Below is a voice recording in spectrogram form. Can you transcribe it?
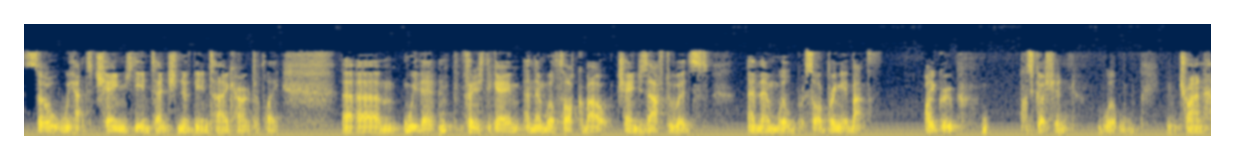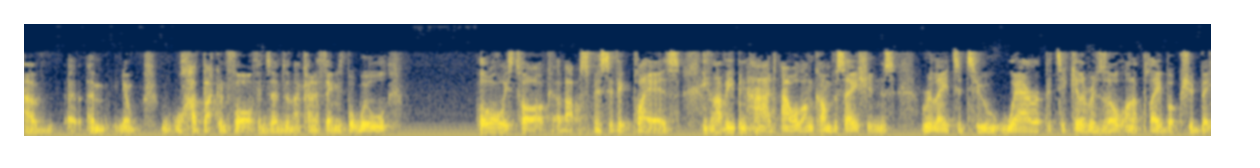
So we had to change the intention of the entire character play. Um, we then finish the game, and then we'll talk about changes afterwards, and then we'll sort of bring it back to the group discussion. We'll try and have, uh, um, you know, we'll have back and forth in terms of that kind of things. But we'll we'll always talk about specific players. Have even had hour long conversations related to where a particular result on a playbook should be.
